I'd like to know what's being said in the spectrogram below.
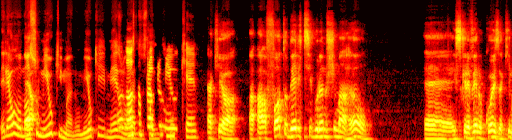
Ele é o nosso Milk, mano. O Milk É mesmo. o lá nosso próprio Milk, é. Aqui, ó. A, a foto dele segurando chimarrão, é, escrevendo coisa, que,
